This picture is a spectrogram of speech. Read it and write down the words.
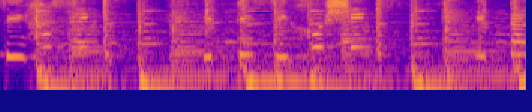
सी हँसी इतनी सी खुशी इतना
